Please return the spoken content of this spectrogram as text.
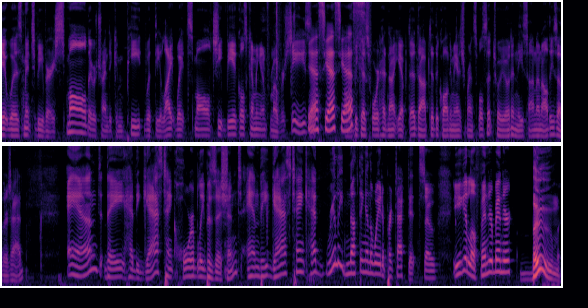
It was meant to be very small. They were trying to compete with the lightweight, small, cheap vehicles coming in from overseas. Yes, yes, all yes. Because Ford had not yet adopted the quality management principles that Toyota, and Nissan, and all these others had. And they had the gas tank horribly positioned, and the gas tank had really nothing in the way to protect it. So you get a little fender bender, boom!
